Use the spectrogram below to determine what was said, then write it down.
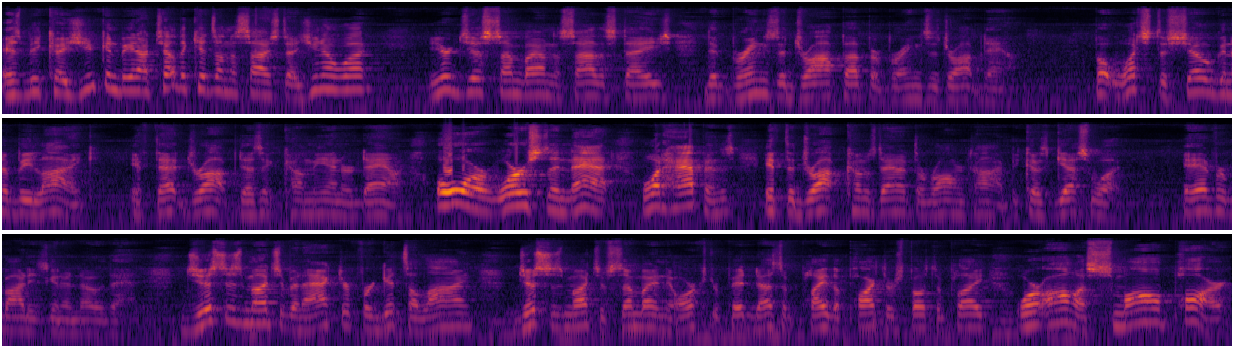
is because you can be, and I tell the kids on the side stage, you know what? You're just somebody on the side of the stage that brings the drop up or brings the drop down. But what's the show going to be like if that drop doesn't come in or down? Or worse than that, what happens if the drop comes down at the wrong time? Because guess what? Everybody's going to know that. Just as much of an actor forgets a line, just as much if somebody in the orchestra pit doesn't play the part they're supposed to play, we're all a small part.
